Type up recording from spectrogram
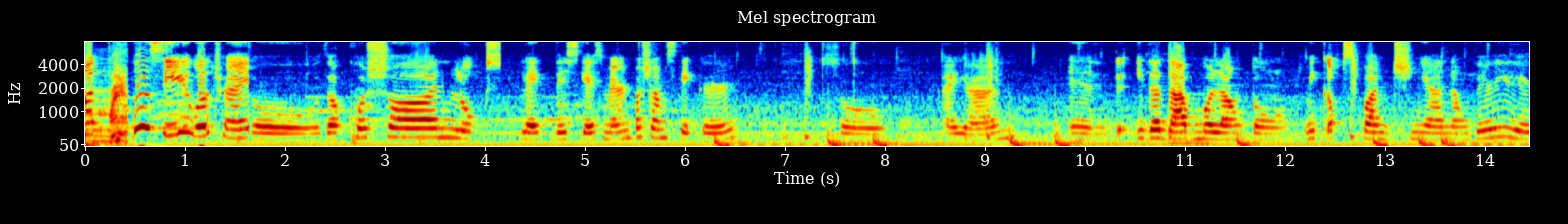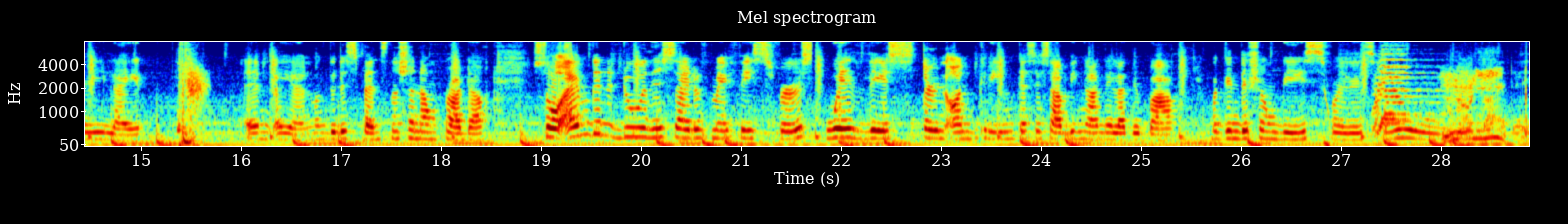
But we'll see. We'll try. So, the cushion looks like this, guys. Meron pa siyang sticker. So, ayan. And, idadab mo lang tong makeup sponge niya ng very, very light. And, ayan, magdi-dispense na siya ng product. So, I'm gonna do this side of my face first with this turn-on cream. Kasi sabi nga nila, ba diba, maganda siyang base for this. Oh, my God. I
